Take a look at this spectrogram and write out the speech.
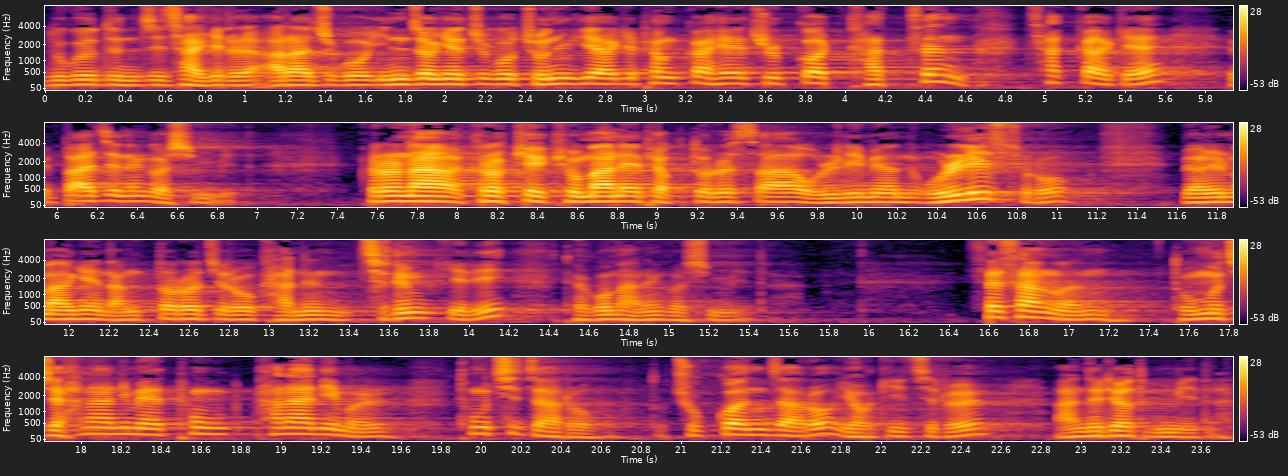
누구든지 자기를 알아주고 인정해주고 존귀하게 평가해 줄 것 같은 착각에 빠지는 것입니다. 그러나 그렇게 교만의 벽돌을 쌓아 올리면 올릴수록 멸망의 낭떠러지로 가는 지름길이 되고 마는 것입니다. 세상은 도무지 하나님의 통, 하나님을 통치자로 주권자로 여기지를 않으려 듭니다.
